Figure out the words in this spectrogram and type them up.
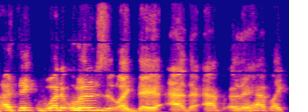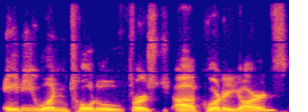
I think what is it like they add they have like 81 total first uh, quarter yards.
